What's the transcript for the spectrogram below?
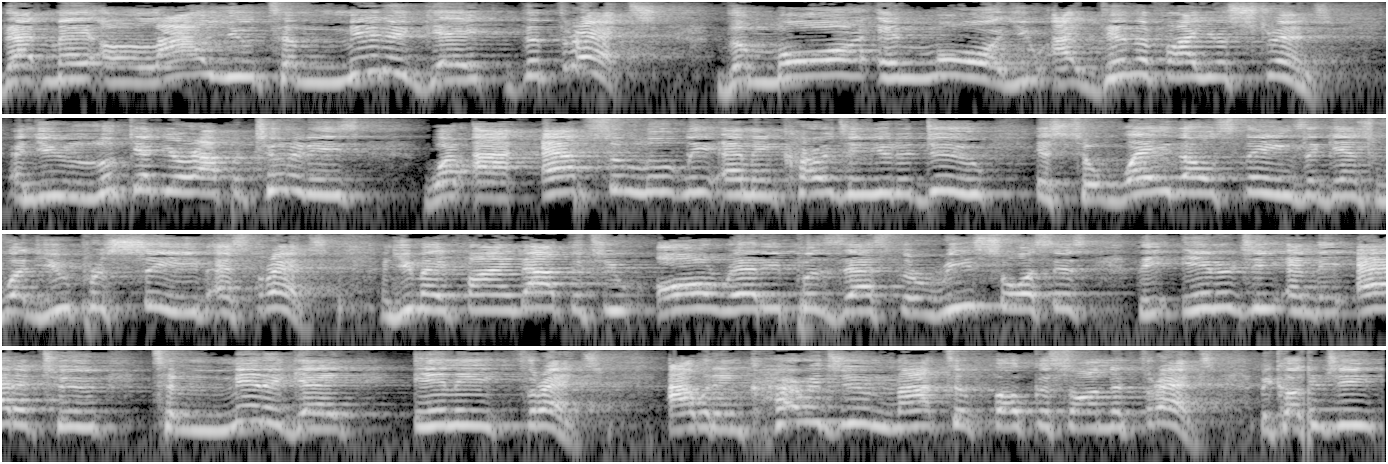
that may allow you to mitigate the threats. The more and more you identify your strengths and you look at your opportunities, what I absolutely am encouraging you to do is to weigh those things against what you perceive as threats. And you may find out that you already possess the resources, the energy, and the attitude to mitigate any threats. I would encourage you not to focus on the threats because energy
